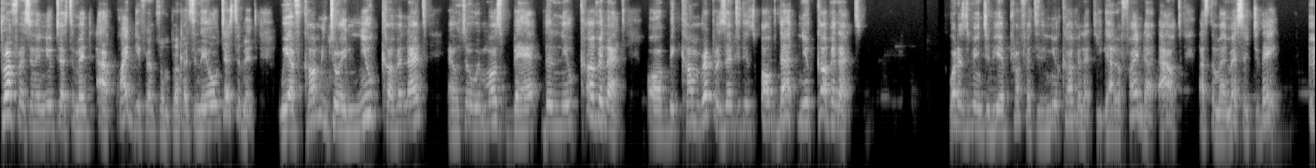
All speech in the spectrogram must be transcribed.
prophets in the New Testament are quite different from prophets in the Old Testament. We have come into a new covenant, and so we must bear the new covenant or become representatives of that new covenant. What does it mean to be a prophet in the new covenant? You got to find that out. That's my message today.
